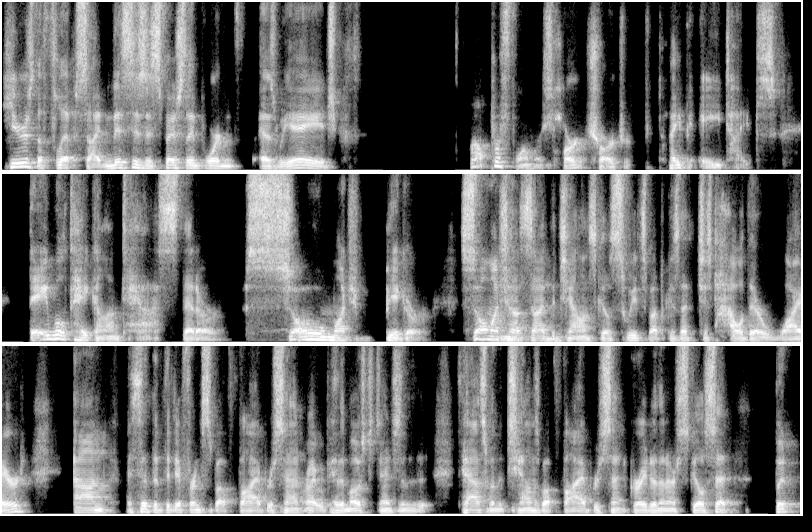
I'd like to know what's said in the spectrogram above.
here's the flip side, and this is especially important as we age. Top performers, heart chargers, type A types, they will take on tasks that are so much bigger, so much mm-hmm. outside the challenge skills sweet spot because that's just how they're wired. And I said that the difference is about 5%, right? We pay the most attention to the task when the challenge is about 5% greater than our skill set. But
